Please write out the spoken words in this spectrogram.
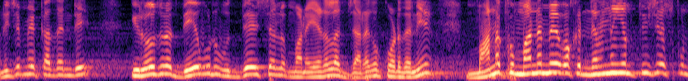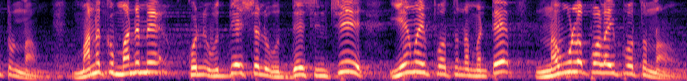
నిజమే కదండి. ఈ రోజున దేవుని ఉద్దేశాలు మన ఎడల జరగకూడదని మనకు మనమే ఒక నిర్ణయం తీసేసుకుంటున్నాం. మనకు మనమే కొన్ని ఉద్దేశాలు ఉద్దేశించి ఏమైపోతున్నామంటే నవ్వుల పాలైపోతున్నాం.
